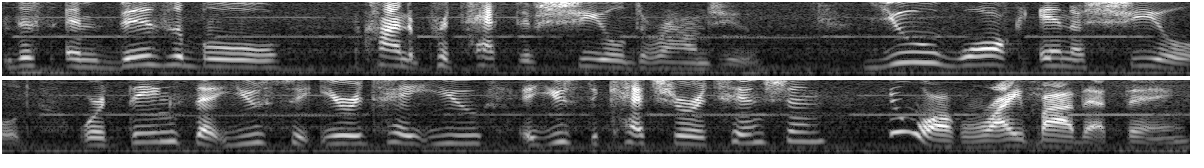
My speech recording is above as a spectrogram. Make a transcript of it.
this invisible kind of protective shield around you. You walk in a shield where things that used to irritate you, it used to catch your attention, you walk right by that thing.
